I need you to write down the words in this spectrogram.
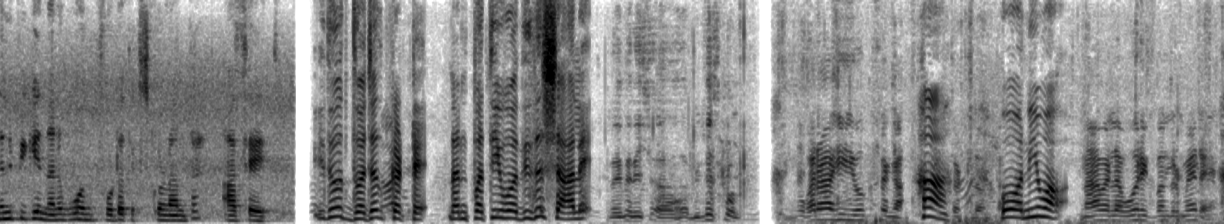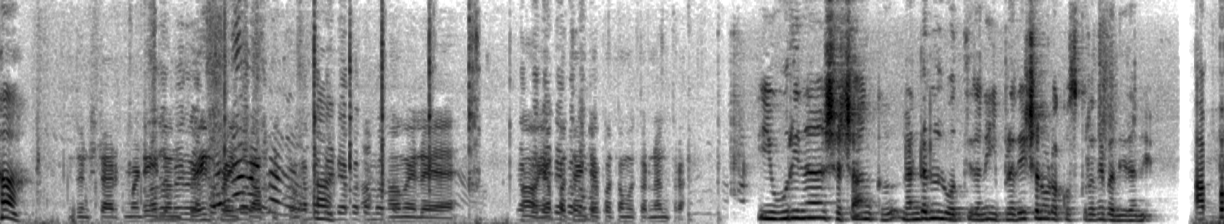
ನೆನಪಿಗೆ ನನಗೂ ಒಂದು ಫೋಟೋ ತೆಗೆಸ್ಕೊಳ್ಳೋಣ ಅಂತ ಆಸೆ ಆಯಿತು. ಇದು ಧ್ವಜದ ಕಟ್ಟೆ. ನನ್ನ ಪತಿ ಓದಿದ ಶಾಲೆ. ಪ್ರೈಮರಿ ಸ್ಕೂಲ್ ವರಾಹಿ ಯೋಗ ಸಂಘ ಹಾಂ. ಓ ನೀವು? ನಾವೆಲ್ಲ ಊರಿಗೆ ಬಂದ್ರ ಮೇಲೆ ಹಾಂ. ಇದನ್ನ ಸ್ಟಾರ್ಟ್ ಮಾಡಿ ಇಲ್ಲೊಂದು ಪ್ರೈಸ್ ಪ್ರೈಸ್ ಶಾಪ್ ಇತ್ತು. ಆಮೇಲೆ ಎಪ್ಪತ್ತೆಂಟು ಎಪ್ಪತ್ತೊಂಬತ್ತರ ನಂತರ. ಈ ಊರಿನ ಶಶಾಂಕ್ ಲಂಡನ್ನಲ್ಲಿ ಓದ್ತಿದ್ದಾನೆ ಈ ಪ್ರದೇಶ ನೋಡೋಕ್ಕೋಸ್ಕರನೇ ಬಂದಿದ್ದಾನೆ. ಅಪ್ಪ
